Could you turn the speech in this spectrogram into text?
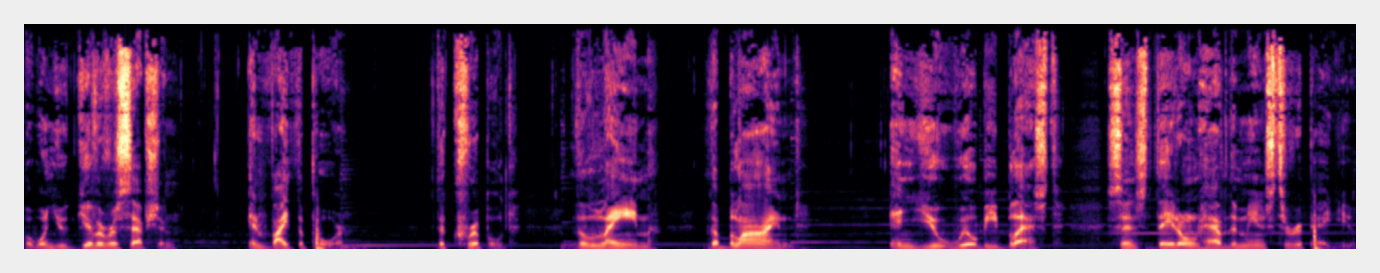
But when you give a reception, invite the poor, the crippled, the lame, the blind, and you will be blessed since they don't have the means to repay you.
